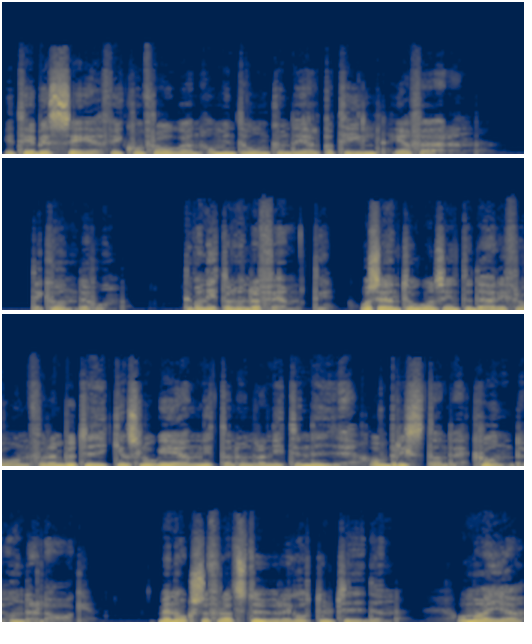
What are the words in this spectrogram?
i tbc fick hon frågan om inte hon kunde hjälpa till i affären. Det kunde hon. Det var 1950 och sen tog hon sig inte därifrån förrän butiken slog igen 1999 av bristande kundunderlag. Men också för att Sture gått ur tiden och Maja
